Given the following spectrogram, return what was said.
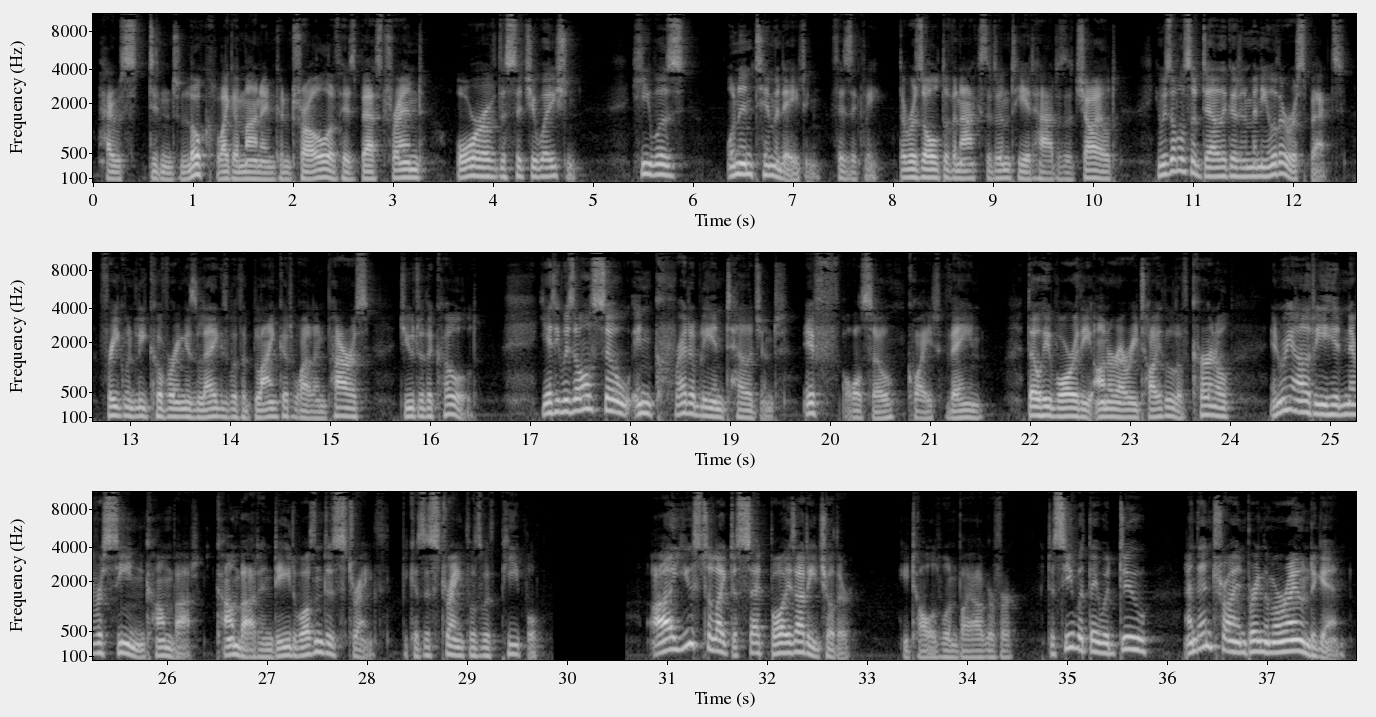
House didn't look like a man in control of his best friend or of the situation. He was unintimidating physically, the result of an accident he had had as a child. He was also delicate in many other respects, frequently covering his legs with a blanket while in Paris due to the cold. Yet he was also incredibly intelligent, if also quite vain. Though he bore the honorary title of colonel, in reality he had never seen combat. Combat, indeed, wasn't his strength, because his strength was with people. I used to like to set boys at each other, he told one biographer, to see what they would do and then try and bring them around again.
